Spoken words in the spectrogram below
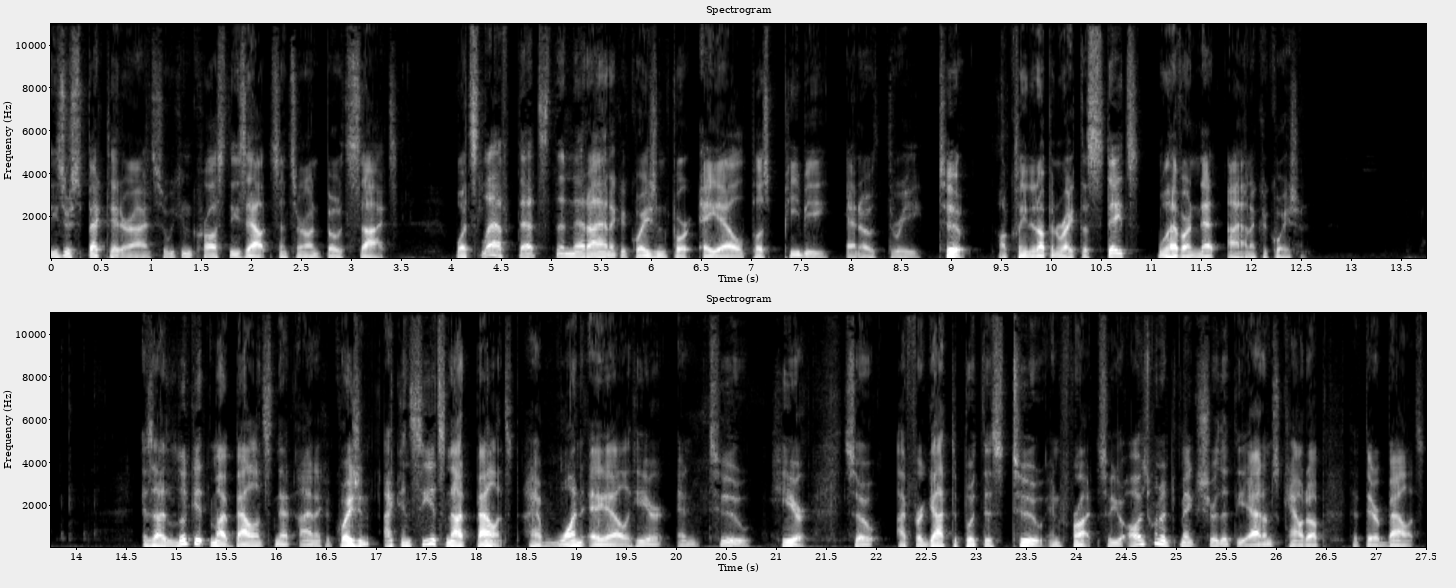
These are spectator ions, so we can cross these out since they're on both sides. What's left, that's the net ionic equation for Al plus Pb NO3 2. I'll clean it up and write the states. We'll have our net ionic equation. As I look at my balanced net ionic equation, I can see it's not balanced. I have one Al here and two here. So I forgot to put this 2 in front. So you always want to make sure that the atoms count up, that they're balanced.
